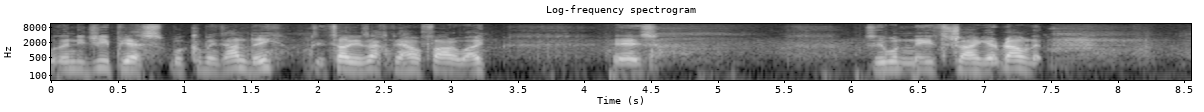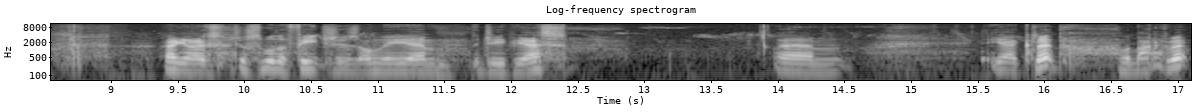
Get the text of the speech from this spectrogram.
But then your GPS will come in handy, because it tells you exactly how far away it is. So you wouldn't need to try and get round it. Right guys, just some other features on the, um, the GPS. Um, you a clip on the back of it,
